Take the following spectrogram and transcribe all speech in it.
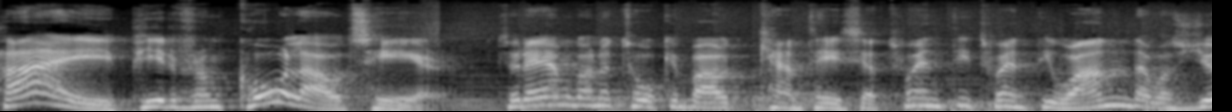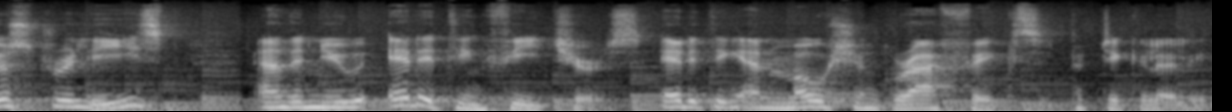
Hi, Peter from Callouts here. Today I'm going to talk about Camtasia 2021 that was just released and the new editing features, editing and motion graphics particularly.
